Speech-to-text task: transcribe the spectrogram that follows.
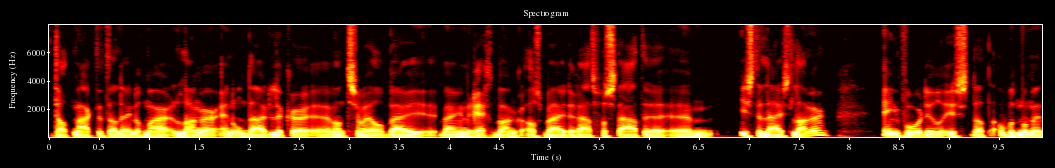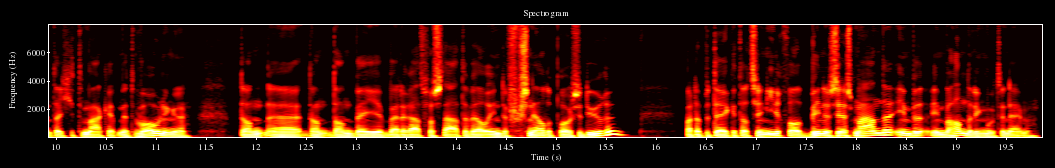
Dat maakt het alleen nog maar langer en onduidelijker. Want zowel bij, bij een rechtbank als bij de Raad van State ehm, is de lijst langer. Eén voordeel is dat op het moment dat je te maken hebt met woningen, dan, uh, dan, dan ben je bij de Raad van State wel in de versnelde procedure. Maar dat betekent dat ze in ieder geval binnen zes maanden in, be, in behandeling moeten nemen.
